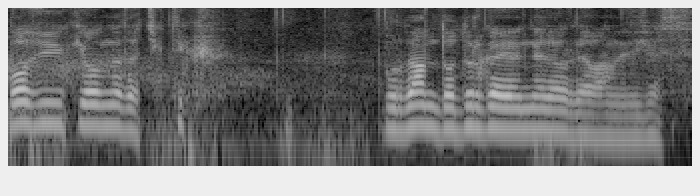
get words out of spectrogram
Bozüyük yoluna da çıktık. Buradan Dodurga yönüne doğru devam edeceğiz.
